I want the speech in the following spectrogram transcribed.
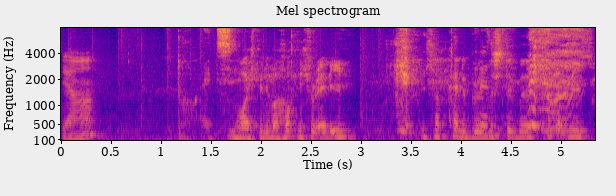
Ja. Doch, Boah, ich bin überhaupt nicht ready. Ich habe keine böse Fünf. Stimme. Nicht.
